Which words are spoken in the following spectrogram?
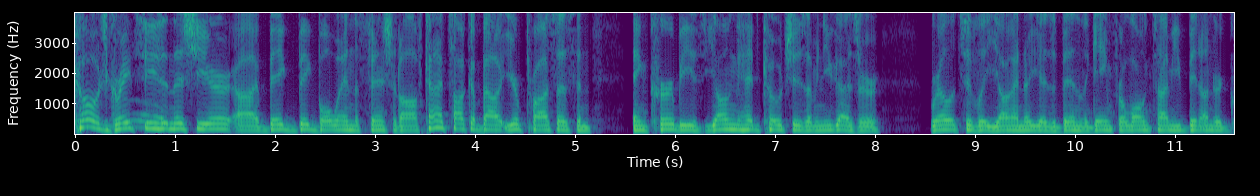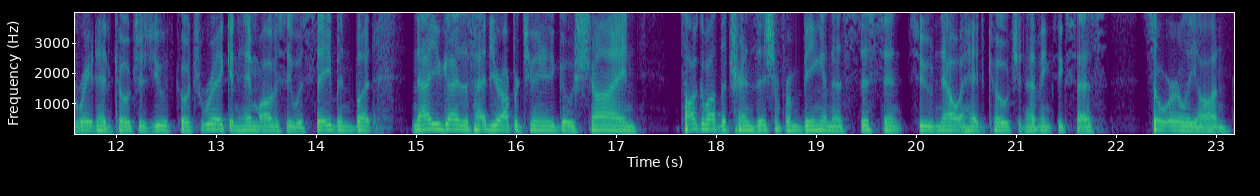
Coach, great season this year. Uh, big, big bowl win to finish it off. Kind of talk about your process and and Kirby's young head coaches. I mean, you guys are relatively young. I know you guys have been in the game for a long time. You've been under great head coaches, you with Coach Richt and him obviously with Saban, but now you guys have had your opportunity to go shine. Talk about the transition from being an assistant to now a head coach and having success so early on.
